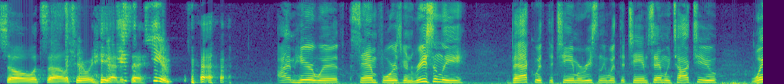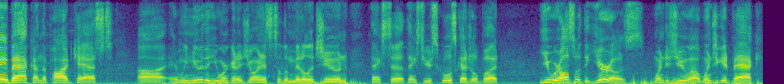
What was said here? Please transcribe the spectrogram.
So let's uh, let's hear what he had to say. I'm here with Sam Forsgren, recently back with the team, or recently with the team. Sam, we talked to you way back on the podcast, uh, and we knew that you weren't going to join us till the middle of June, thanks to thanks to your school schedule. But you were also at the Euros. When did you uh, when did you get back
